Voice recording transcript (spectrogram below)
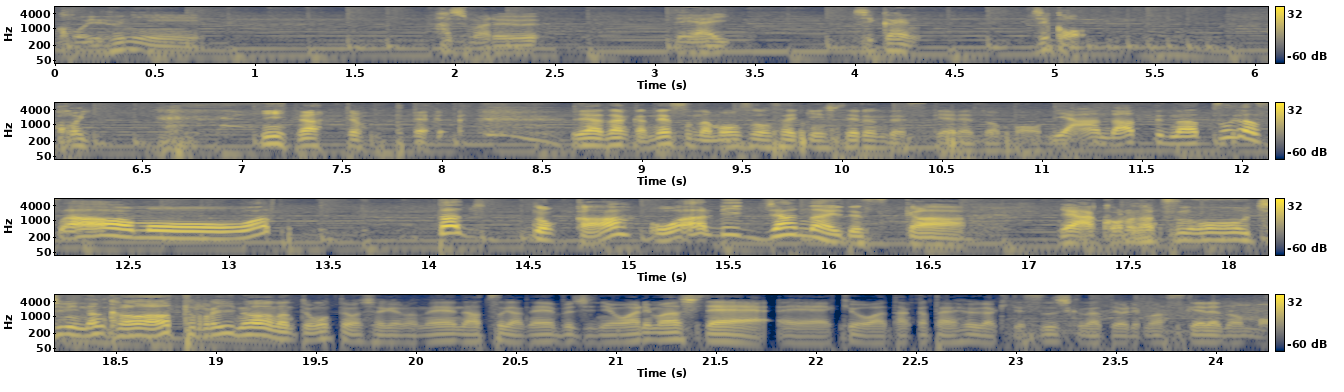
こういう風に始まる出会い事件事故恋 いいなって思って。いやなんかねそんな妄想を最近してるんですけれども。いやだって夏がさもう終わったのか？終わりじゃないですか。いやこの夏のうちになんかあったらいいななんて思ってましたけどね夏がね無事に終わりまして、えー、今日はなんか台風が来て涼しくなっておりますけれども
